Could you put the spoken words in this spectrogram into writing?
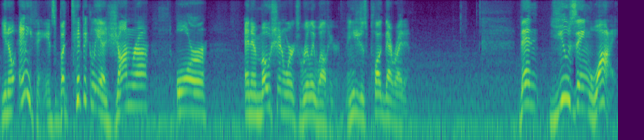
You know, anything. It's but typically a genre or an emotion works really well here. And you just plug that right in. Then using why.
